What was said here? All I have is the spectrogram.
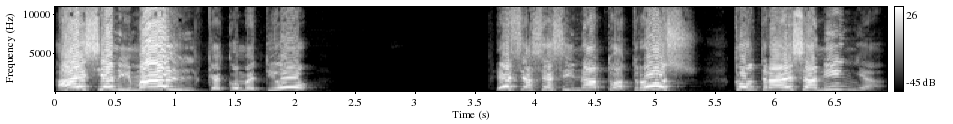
a ese animal que cometió ese asesinato atroz contra esa niña.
